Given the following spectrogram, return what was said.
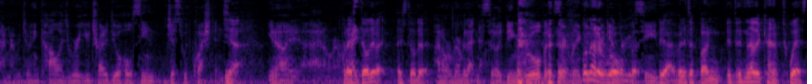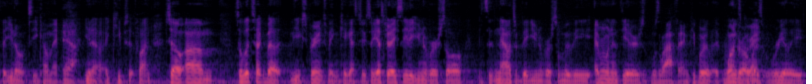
I remember doing in college where you try to do a whole scene just with questions. Yeah. You know, I, I. But I still do it. I still do it. I don't remember that necessarily being a rule, but it's certainly a well, good not way a to get through but a scene. yeah, but it's a fun. It's another kind of twist that you don't see coming. Yeah. you know, it keeps it fun. So, um, so let's talk about the experience making Kick-Ass 2. So yesterday I see it at Universal. It's a, now it's a big Universal movie. Everyone in the theaters was laughing. People were like, one That's girl great. was really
